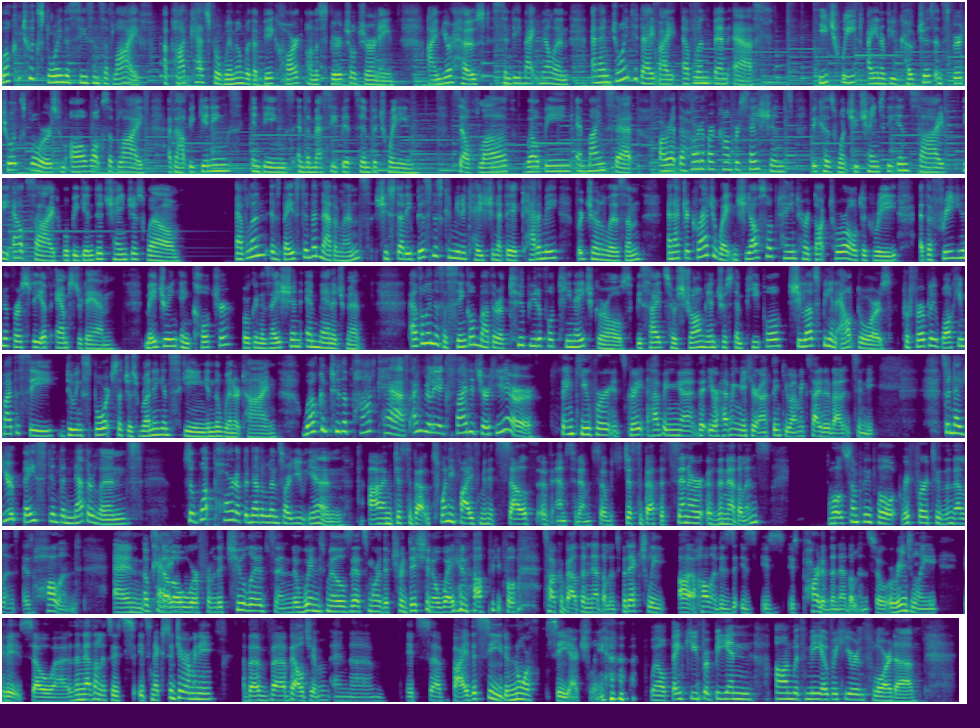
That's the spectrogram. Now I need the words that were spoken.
Welcome to Exploring the Seasons of Life, a podcast for women with a big heart on a spiritual journey. I'm your host, Cindy McMillan, and I'm joined today by Evelyn Van Ess. Each week, I interview coaches and spiritual explorers from all walks of life about beginnings, endings, and the messy bits in between. Self love, well being, and mindset are at the heart of our conversations because once you change the inside, the outside will begin to change as well. Evelyn is based in the Netherlands. She studied business communication at the Academy for Journalism, and after graduating, she also obtained her doctoral degree at the Free University of Amsterdam, majoring in culture, organization, and management. Evelyn is a single mother of two beautiful teenage girls. Besides her strong interest in people, she loves being outdoors, preferably walking by the sea, doing sports such as running and skiing in the wintertime. Welcome to the podcast. I'm really excited you're here. Thank you for it's great having uh, that you're having me here. Uh, thank you. I'm excited about it, Cindy. So now you're based in the Netherlands. So, what part of the Netherlands are you in? I'm just about 25 minutes south of Amsterdam. So, it's just about the center of the Netherlands. Well, some people refer to the Netherlands as Holland. And okay. so we're from the tulips and the windmills. That's more the traditional way in how people talk about the Netherlands. But actually, uh, Holland is, is, is, is part of the Netherlands. So originally it is. So uh, the Netherlands, it's, it's next to Germany above uh, Belgium, and um, it's uh, by the sea, the North Sea, actually. well, thank you for being on with me over here in Florida.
